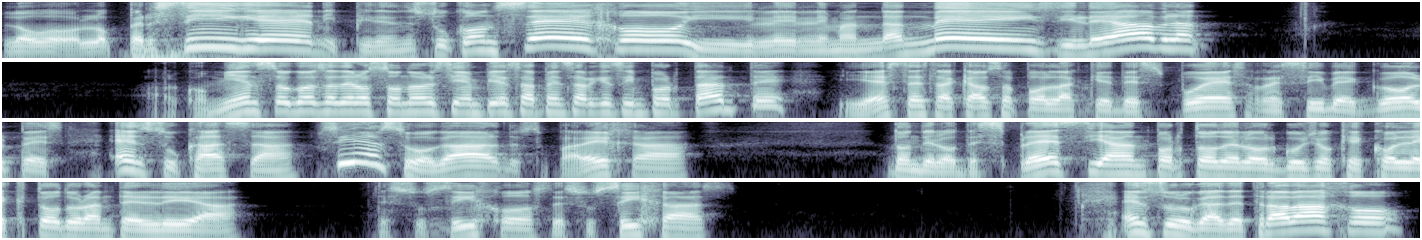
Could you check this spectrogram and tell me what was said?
lo, persiguen y piden su consejo y le, le mandan mails y le hablan. Al comienzo goza de los honores y empieza a pensar que es importante y esta es la causa por la que después recibe golpes en su casa, sí, en su hogar, de su pareja, donde lo desprecian por todo el orgullo que colectó durante el día, de sus hijos, de sus hijas. En su lugar de trabajo,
